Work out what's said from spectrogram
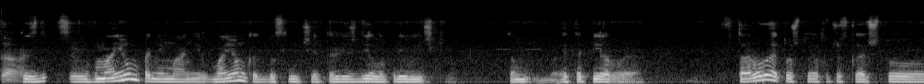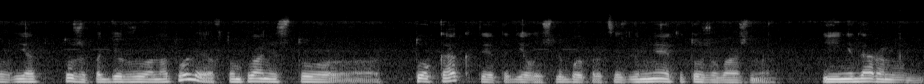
да, то здесь в моем понимании, в моем как бы случае, это лишь дело привычки. Там, это первое. Второе, то, что я хочу сказать, что я тоже поддержу Анатолия в том плане, что то, как ты это делаешь, любой процесс, для меня это тоже важно. И недаром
